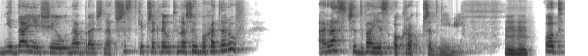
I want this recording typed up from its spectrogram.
nie daje się nabrać na wszystkie przekręty naszych bohaterów, a raz czy dwa jest o krok przed nimi. Mhm. Od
